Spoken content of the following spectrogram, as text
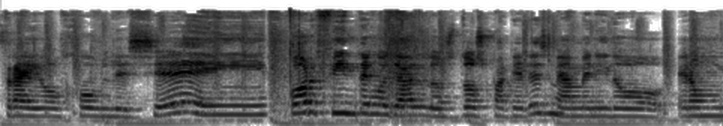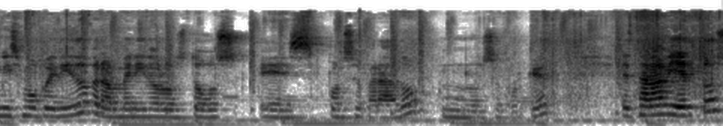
Traigo Home Shane. Por fin tengo ya los dos paquetes, me han venido, era un mismo pedido, pero han venido los dos es, por separado, no sé por qué. Están abiertos,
